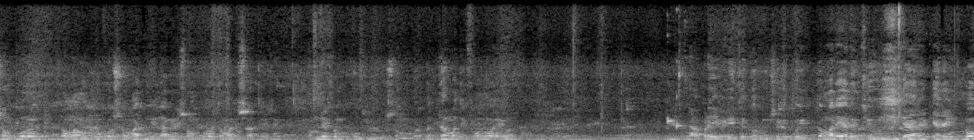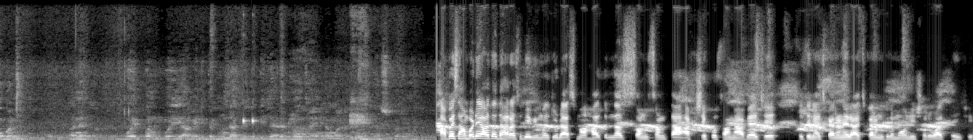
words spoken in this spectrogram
સંપૂર્ણ તમામ લોકો સમાજની લાગણી સંપૂર્ણ તમારી સાથે છે. અમને પણ ખૂબ બધામાંથી ફોનો આવ્યા. ને આપણે એવી રીતે કરવું છે કે કોઈ તમારે યારે થયું બીજા યારે ક્યારેય ન બને અને કોઈ પણ કોઈ આવી રીતે ગુંડાગીરી બીજા ન થાય એના માટે. ખાસ કરીને આપણે સાંભળ્યા હતા ધારાસભ્ય વિમલ ચુડાસમા હાલ તેમના સણસણતા આક્ષેપો સામે આવ્યા છે તેના જ કારણે રાજકારણ ગરમાવાની શરૂઆત થઈ છે.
